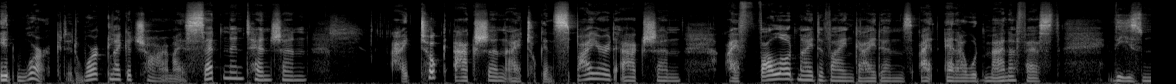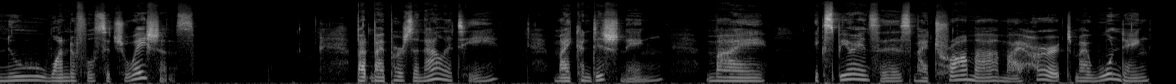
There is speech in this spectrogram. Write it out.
it worked. It worked like a charm. I set an intention. I took action. I took inspired action. I followed my divine guidance, and I would manifest these new wonderful situations. But my personality, my conditioning, my experiences, my trauma, my hurt, my wounding,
